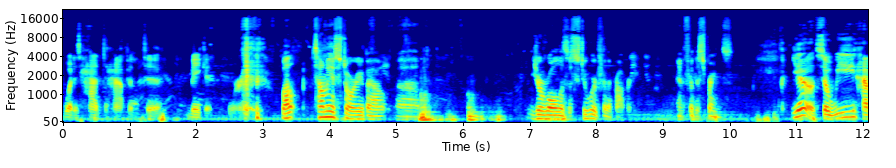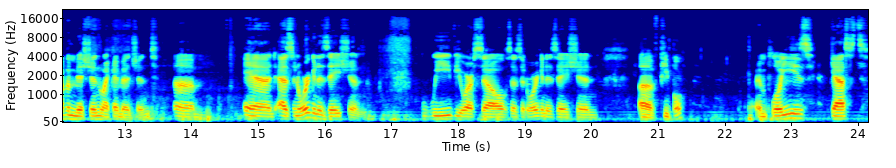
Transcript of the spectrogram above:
what has had to happen to make it work. Well, tell me a story about um, your role as a steward for the property and for the springs. Yeah, so we have a mission, like I mentioned, um, and as an organization, we view ourselves as an organization of people, employees, guests,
